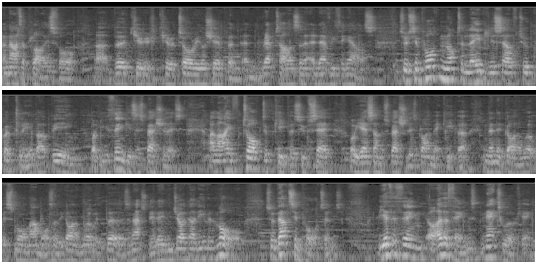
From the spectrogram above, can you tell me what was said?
And that applies for uh, bird cur curatorialship and, and reptiles and, and everything else. So it's important not to label yourself too quickly about being what you think is a specialist. And I've talked to keepers who've said, oh yes, I'm a specialist primate keeper, and then they've gone and worked with small mammals, or they've gone and worked with birds, and actually they've enjoyed that even more. So that's important. The other thing, or other things, networking.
